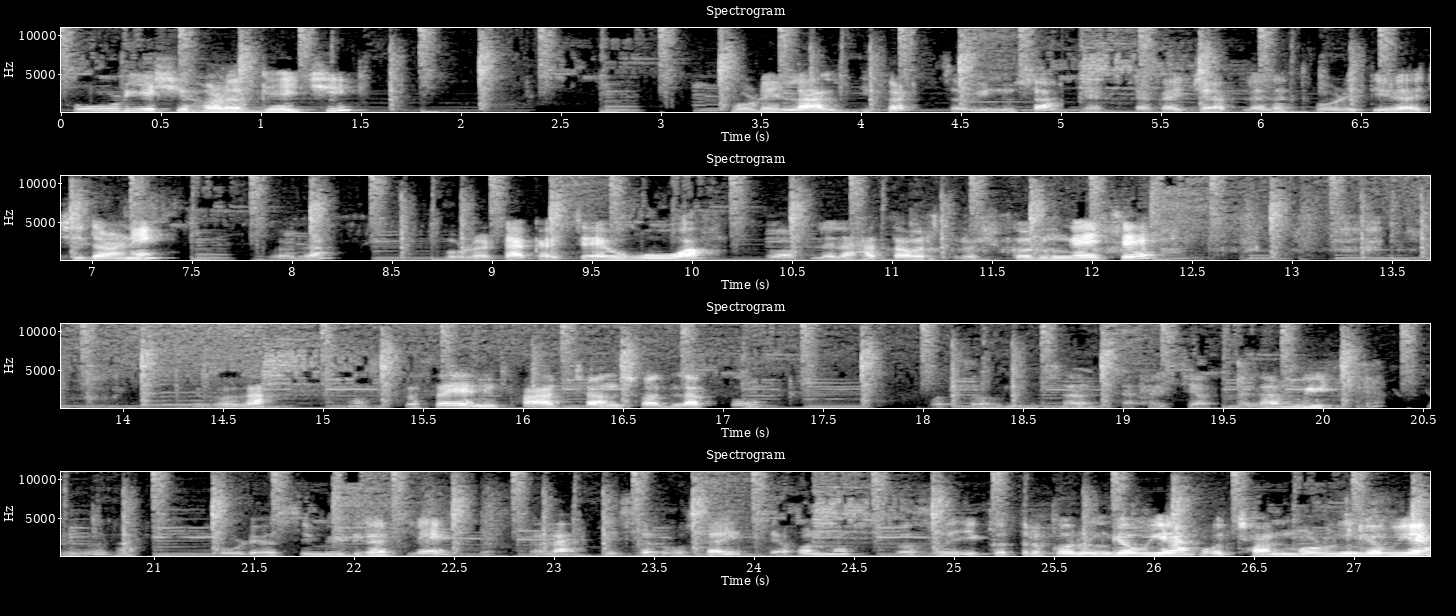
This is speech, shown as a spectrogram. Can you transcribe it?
थोडी अशी हळद घ्यायची. थोडे लाल तिखट चवीनुसार. त्यात टाकायचे आपल्याला थोडे तिळाचे दाणे. बघा थोडं टाकायचं आहे ओवा. तो आपल्याला हातावर क्रश करून घ्यायचा आहे बघा मस्त असं याने फार छान स्वाद लागतो. व चवीनुसार टाकायचे आपल्याला मीठ. बघा थोडे असे मीठ घातले. चला हे सर्व साहित्य आपण मस्त असं एकत्र करून घेऊया व छान मळून घेऊया.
